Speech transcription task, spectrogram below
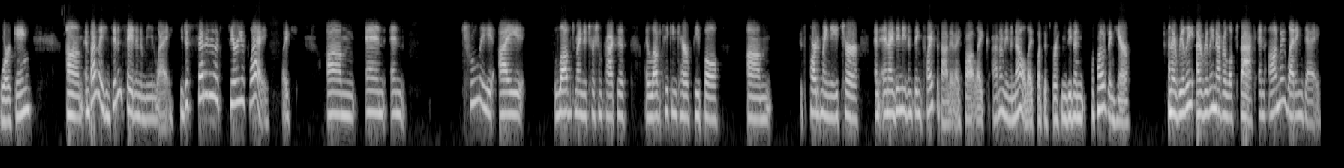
working? Um, and by the way, he didn't say it in a mean way. He just said it in a serious way. Like, um, and and truly, I loved my nutrition practice. I love taking care of people. Um, it's part of my nature. And, and I didn't even think twice about it. I thought like, I don't even know like what this person's even proposing here. And I really, I really never looked back. And on my wedding day,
